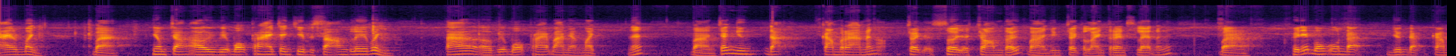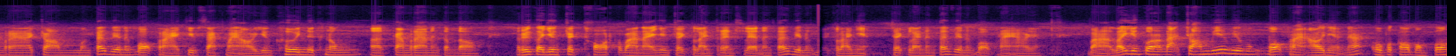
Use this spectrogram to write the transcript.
ដែលមិញបាទ ខ្ញុំចង់ឲ្យវាបកប្រែចេញជាភាសាអង់គ្លេសវិញតើវាបកប្រែបានយ៉ាងម៉េចណាបាទអញ្ចឹងយើងដាក់កាមេរ៉ាហ្នឹងចុច search ឲ្យចំទៅបាទយើងចុចកន្លែង translate ហ្នឹងបាទឃើញទេបងប្អូនដាក់យើងដាក់កាមេរ៉ាចំហ្នឹងទៅវានឹងបកប្រែជាភាសាខ្មែរឲ្យយើងឃើញនៅក្នុងកាមេរ៉ាហ្នឹងតែម្ដងឬក៏យើងចុចថតក៏បានដែរយើងចុចកន្លែង translate ហ្នឹងទៅវានឹងចុចកន្លែងនេះចុចកន្លែងហ្នឹងទៅវានឹងបកប្រែឲ្យបាទឥឡូវយើងគាត់ដាក់ចំវាវាបកប្រែឲ្យនេះណាឧបករណ៍បំពង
